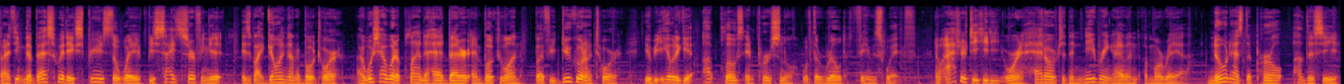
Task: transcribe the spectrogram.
but I think the best way to experience the wave besides surfing it is by going on a boat tour. I wish I would have planned ahead better and booked one, but if you do go on a tour, you'll be able to get up close and personal with the world famous wave. Now after Tahiti, we're to head over to the neighboring island of Moorea. Known as the Pearl of the Sea,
